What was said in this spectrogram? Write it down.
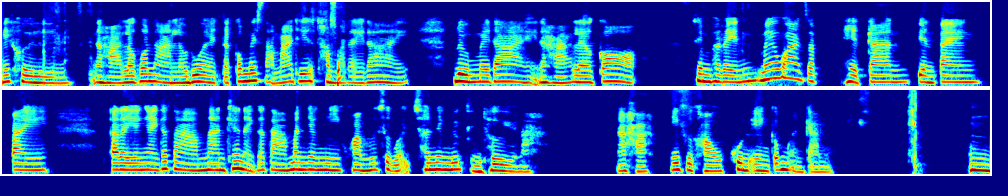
ไม่เคยลืมนะคะ แล้วก็นานแล้วด้วย แต่ก็ไม่สามารถที่จะทำอะไรได้ ลืมไม่ได้นะคะ แล้วก็เทมเพลนไม่ว่าจะเหตุการณ์เปลี่ยนแปลงไปอะไรยังไงก็ตาม นานแค่ไหนก็ตาม มันยังมีความรู้สึกว่าฉันยังนึกถึงเธออยู่นะนะคะ นี่คือเขาคุณเองก็เหมือนกัน อืม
